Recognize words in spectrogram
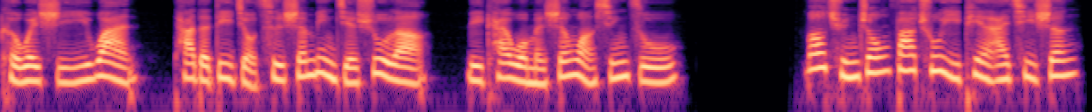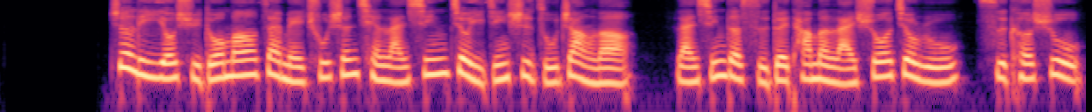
可为时已晚。他的第九次生命结束了，离开我们，身往星族。猫群中发出一片哀泣声。这里有许多猫在没出生前，蓝星就已经是族长了。蓝星的死对他们来说，就如四棵树，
